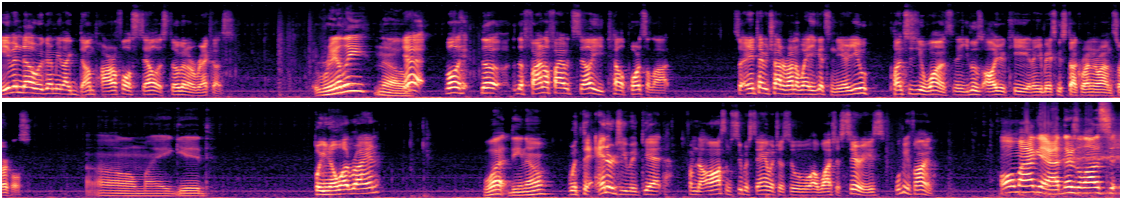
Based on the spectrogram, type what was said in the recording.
Even though we're gonna be like dumb powerful, Cell is still gonna wreck us. Really? No. Yeah. Well, the the final fight with Cell, he teleports a lot. So anytime you try to run away, he gets near you, punches you once, and then you lose all your ki, and then you're basically stuck running around in circles. Oh my god. But you know what, Ryan? What, Dino? With the energy we get from the awesome super sandwiches who will watch the series, we'll be fine. Oh my god, there's a lot of.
